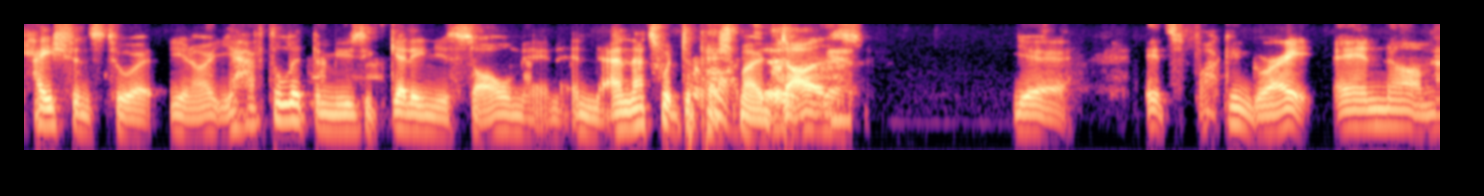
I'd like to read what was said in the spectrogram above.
patience to it you know? You have to let the music get in your soul man and and that's what depeche mode does. Yeah. It's fucking great. And um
